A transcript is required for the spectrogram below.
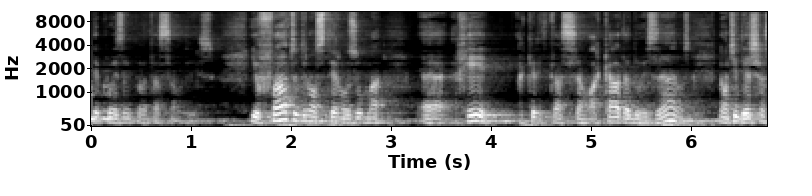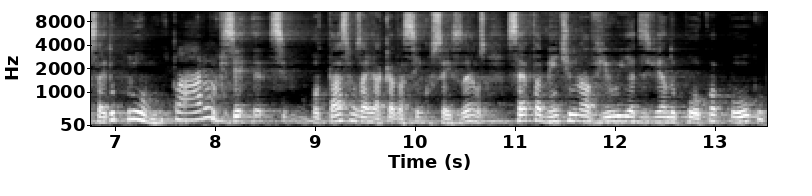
depois da implantação disso. E o fato de nós termos uma eh, reacreditação a cada dois anos não te deixa sair do prumo. Claro. Porque se, eh, se botássemos aí a cada cinco, seis anos, certamente o navio ia desviando pouco a pouco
